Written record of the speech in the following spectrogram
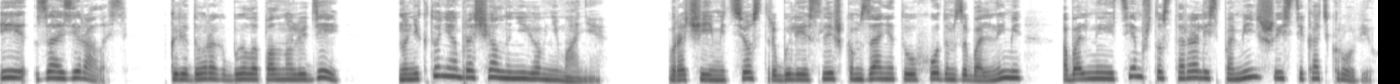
и заозиралась. В коридорах было полно людей, но никто не обращал на нее внимания. Врачи и медсестры были слишком заняты уходом за больными, а больные тем, что старались поменьше истекать кровью.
